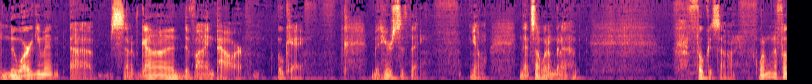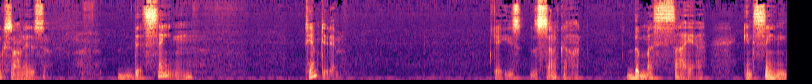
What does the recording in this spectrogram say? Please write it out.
new argument, uh, Son of God, divine power. Okay. But here's the thing. You know, that's not what I'm going to focus on. What I'm going to focus on is that Satan tempted him. Okay, he's the Son of God the Messiah, and Satan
